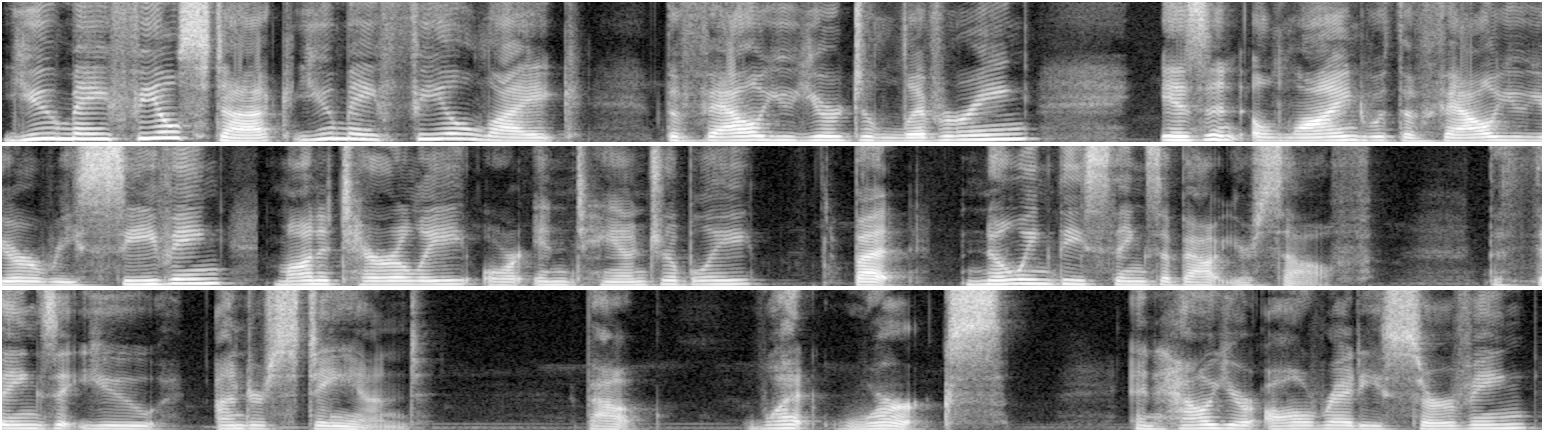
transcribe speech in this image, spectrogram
You may feel stuck. You may feel like the value you're delivering isn't aligned with the value you're receiving monetarily or intangibly. But knowing these things about yourself, the things that you understand about what works and how you're already serving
